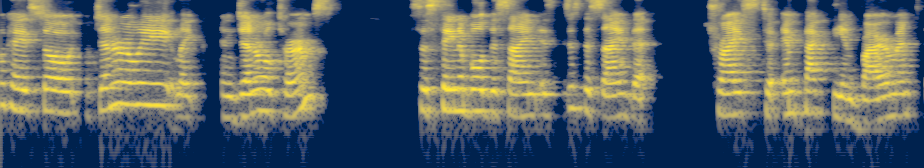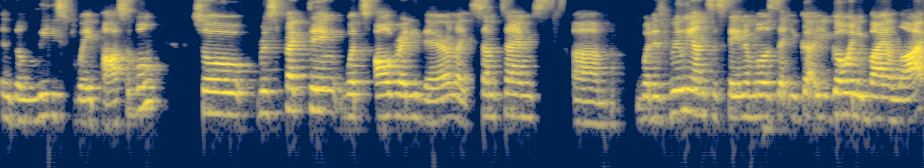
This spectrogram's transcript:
Okay, so generally, like in general terms, sustainable design is just design that tries to impact the environment in the least way possible. So respecting what's already there, like sometimes um, what is really unsustainable is that you got you go and you buy a lot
